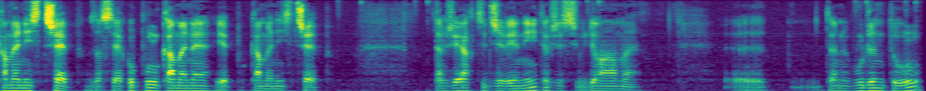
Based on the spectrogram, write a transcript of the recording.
kamenný střep. Zase jako půl kamene je kamenný střep. Takže já chci dřevěný, takže si uděláme eh, ten wooden tool.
